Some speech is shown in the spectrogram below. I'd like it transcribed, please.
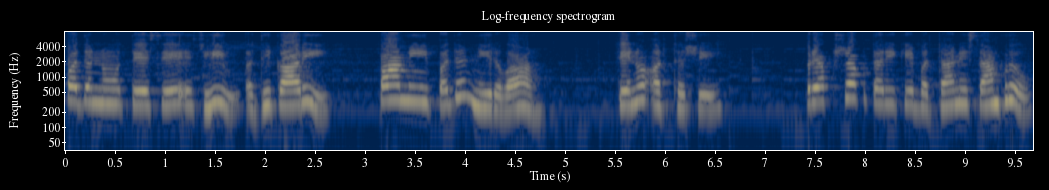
પદનો તે સે જીવ અધિકારી, પામી પદ નિર્વાહ તેનો અર્થ છે, પ્રેક્ષક તરીકે બધાને સાંભળો,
